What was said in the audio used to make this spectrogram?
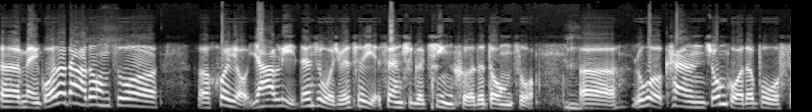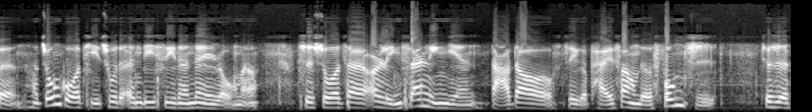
呃，美国的大动作。呃，会有压力，但是我觉得这也算是个竞合的动作。呃，如果看中国的部分，中国提出的 NDC 的内容呢，是说在二零三零年达到这个排放的峰值，就是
